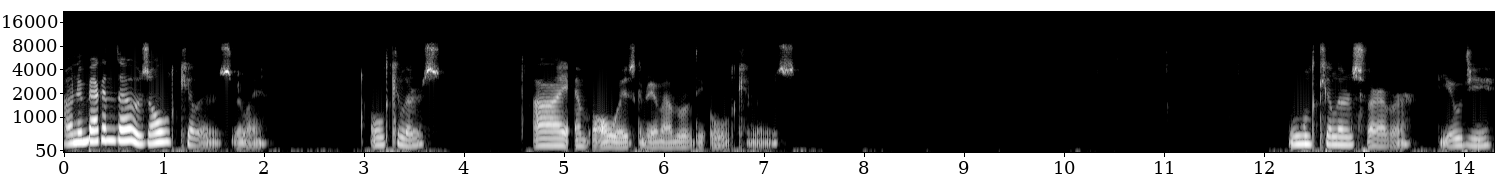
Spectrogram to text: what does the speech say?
Only back in those old killers, really. Old killers. I am always gonna be a member of the old killers. Old killers forever. The OG.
